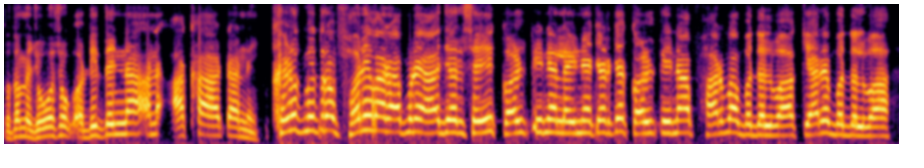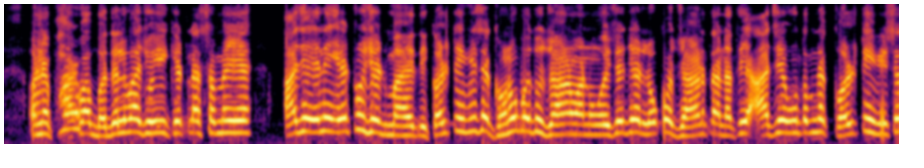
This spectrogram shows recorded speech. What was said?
તો તમે જોવો છો અઢી ત્રણના અને આખા આટા નહીં. ખેડૂત મિત્રો, ફરીવાર આપણે હાજર છે એ કલ્ટીને લઈને. કે કલ્ટીના ફારવા બદલવા, ક્યારે બદલવા અને ફારવા બદલવા જોઈએ કેટલા સમયે? આજે એની એ ટુ ઝેડ માહિતી. કલ્ટી વિશે ઘણું બધું જાણવાનું હોય છે જે લોકો જાણતા નથી. આજે હું તમને કલ્ટી વિશે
